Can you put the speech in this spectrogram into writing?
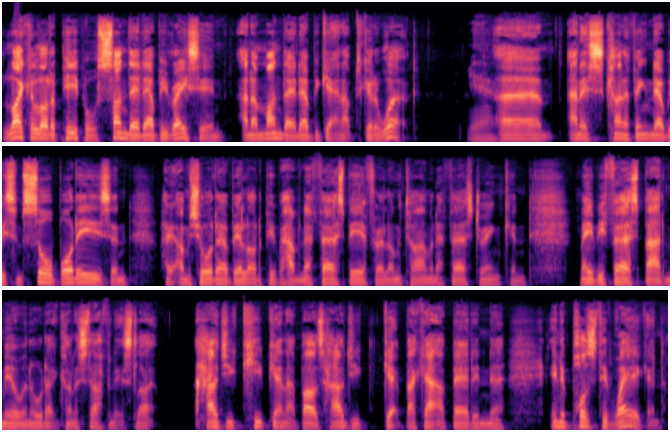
like a lot of people, Sunday they'll be racing, and on Monday they'll be getting up to go to work. Yeah. Um, and it's kind of thing, there'll be some sore bodies, and I'm sure there'll be a lot of people having their first beer for a long time and their first drink, and maybe first bad meal and all that kind of stuff. And it's like, how do you keep getting that buzz? How do you get back out of bed in a, in a positive way again?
